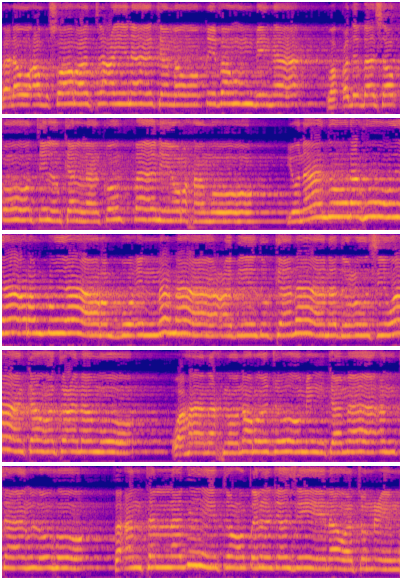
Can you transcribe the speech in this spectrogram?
فلو أبصرت عيناك موقفهم بها وقد بسطوا تلك الكفان يرحموا ينادونه يا رب يا رب إننا عبيدك لا ندعو سواك وتعلم وها نحن نرجو منك ما أنت أهله فأنت الذي تعطي الجزيل وتنعم.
